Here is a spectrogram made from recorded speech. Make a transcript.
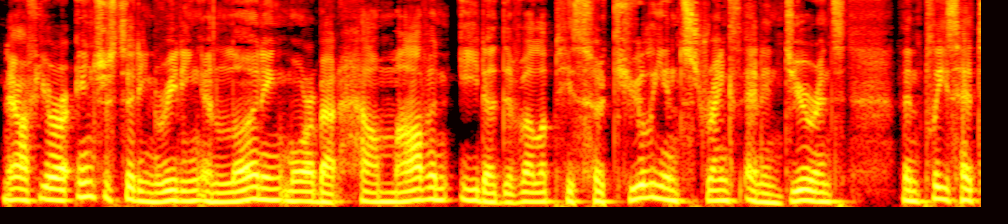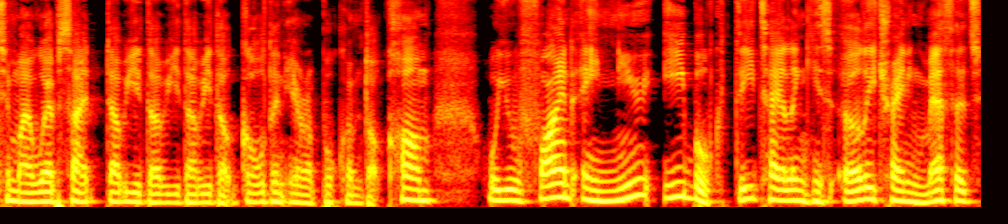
Now, if you're interested in reading and learning more about how Marvin Eder developed his Herculean strength and endurance, then please head to my website www.goldenerabookworm.com where you'll find a new ebook detailing his early training methods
